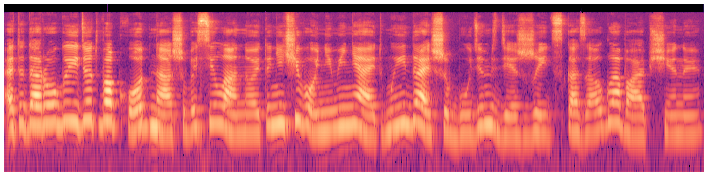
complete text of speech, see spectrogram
Эта дорога идет в обход нашего села, но это ничего не меняет, мы и дальше будем здесь жить, сказал глава общины.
